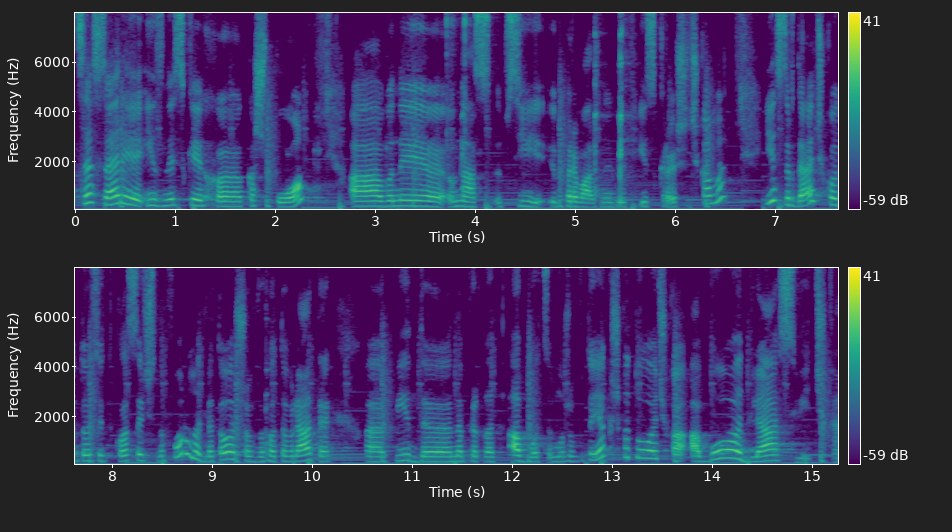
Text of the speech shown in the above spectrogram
Це серія із низьких е, кашпо. Вони в нас всі переважно йдуть із кришечками. І сердечко досить класична форма для того, щоб виготовляти е, під, е, наприклад, або це може бути як шкатулочка, або для свічки.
